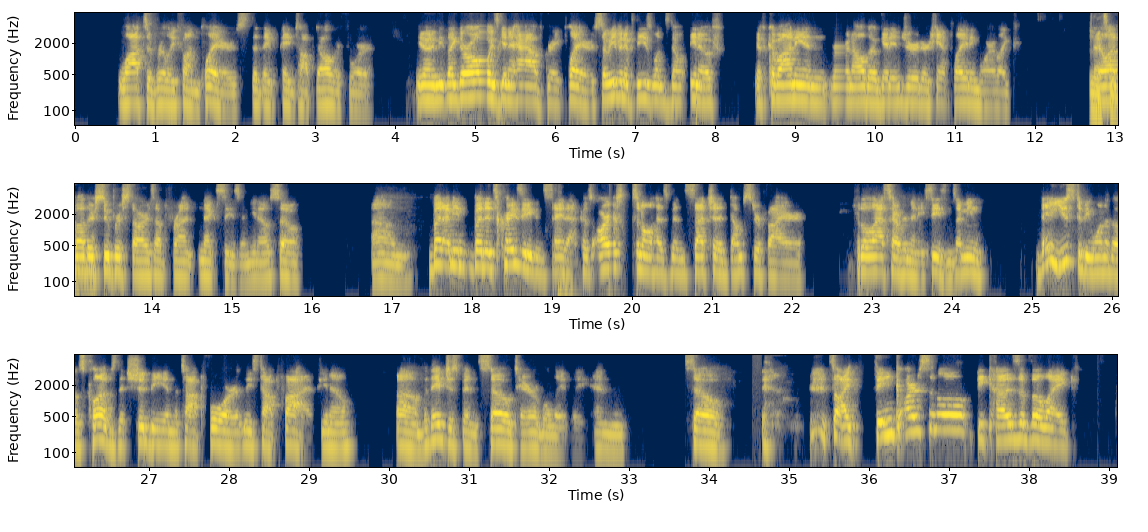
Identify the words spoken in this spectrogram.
lots of really fun players that they've paid top dollar for. You know what I mean? Like they're always going to have great players. So even if these ones don't, you know, if if Cavani and Ronaldo get injured or can't play anymore, like That's they'll have other superstars up front next season. You know, so. Um, but I mean, but it's crazy to even say that because Arsenal has been such a dumpster fire for the last however many seasons. I mean, they used to be one of those clubs that should be in the top four, at least top five, you know. Um, but they've just been so terrible lately, and so, so I think Arsenal because of the like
